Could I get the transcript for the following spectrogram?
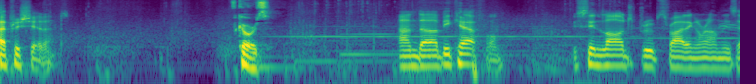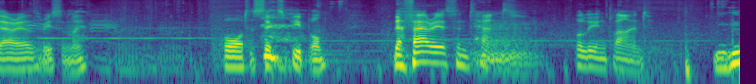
I appreciate it. Of course. And uh, be careful. We've seen large groups riding around these areas recently. Four to six people. Nefarious intent. Fully inclined. Mm-hmm.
